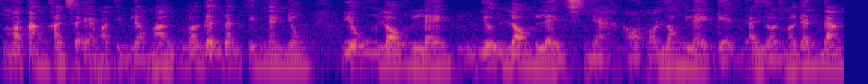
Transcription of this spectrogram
matangkad sa Emma Tiglaw. Mag- magandang tignan yung yung long leg, yung long legs niya. Oo, long-legged. Ayun, magandang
